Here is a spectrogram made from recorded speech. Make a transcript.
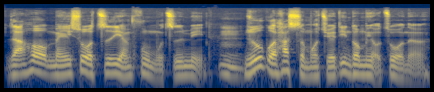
然后媒妁之言，父母之命。嗯，如果他什么决定都没有做呢？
